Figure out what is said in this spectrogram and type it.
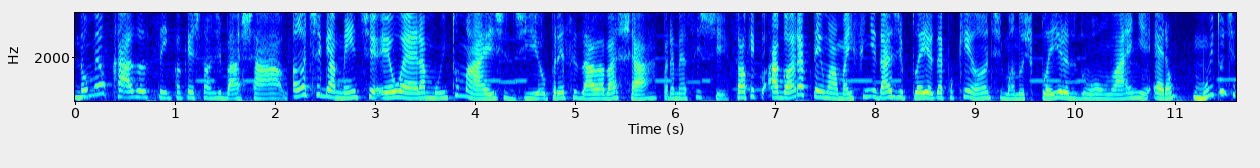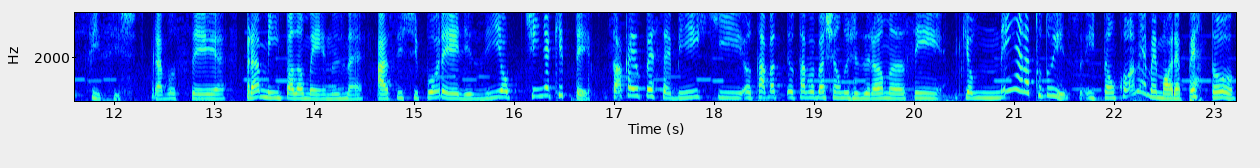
No meu caso, assim, com a questão de baixar, antigamente eu era muito mais de eu precisava baixar para me assistir. Só que agora tem uma, uma, infinidade de players, é porque antes, mano, os players do online eram muito difíceis para você, para mim pelo menos, né, assistir por eles. E eu tinha que ter. Só que aí eu percebi que eu tava, eu tava baixando os dramas, assim, que eu nem era tudo isso. Então, como a minha memória apertou,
